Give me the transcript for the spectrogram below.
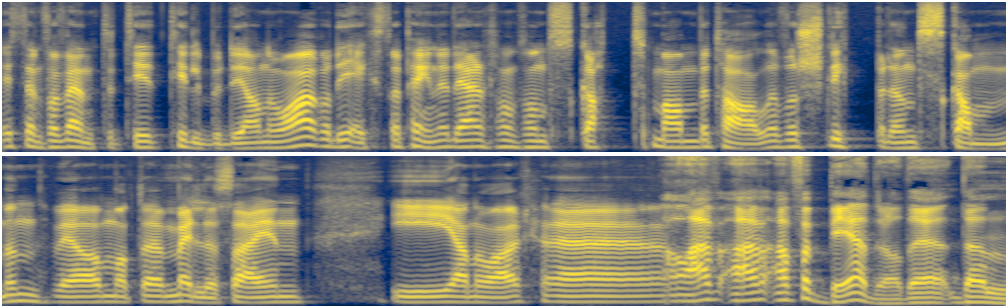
Istedenfor å vente til tilbudet i januar, og de ekstra pengene det er en sånn, sånn skatt man betaler for å slippe den skammen ved å måtte melde seg inn i januar. Ja, Jeg, jeg, jeg forbedra den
